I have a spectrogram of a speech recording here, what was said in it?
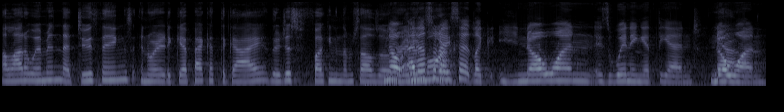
A lot of women that do things in order to get back at the guy, they're just fucking themselves over. No, and that's what I said. Like, no one is winning at the end. No Yeah. one.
